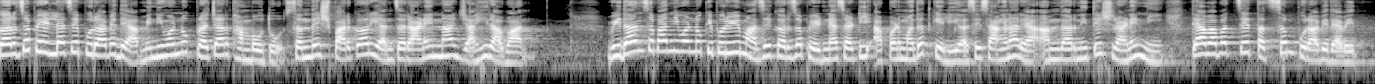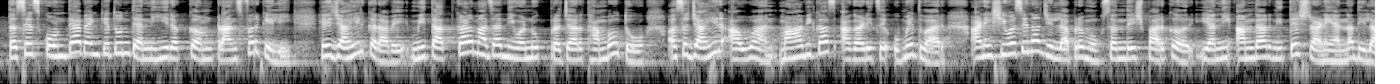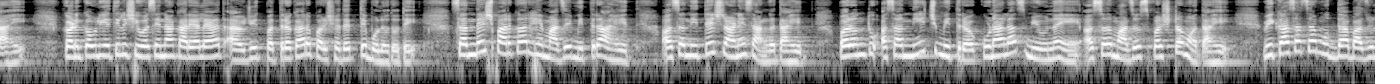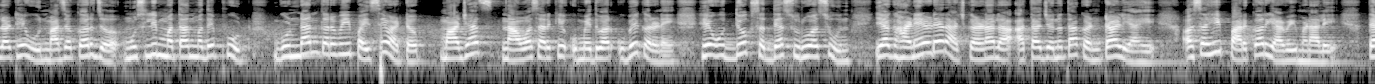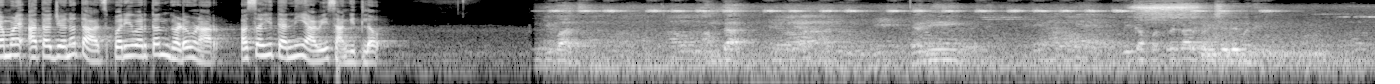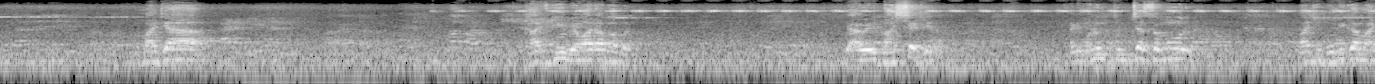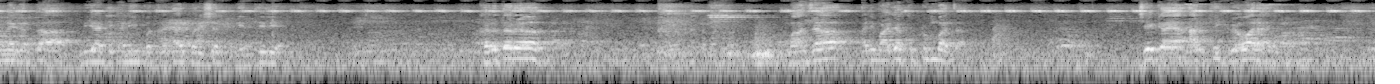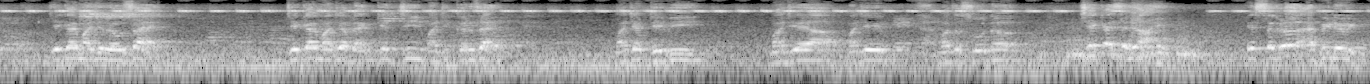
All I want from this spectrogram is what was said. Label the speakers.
Speaker 1: कर्ज फेडल्याचे पुरावे द्या. मी निवडणूक प्रचार थांबवतो. संदेश पारकर यांचं राणेंना जाहीर आव्हान. विधानसभा निवडणुकीपूर्वी माझे कर्ज फेडण्यासाठी आपण मदत केली असे सांगणाऱ्या आमदार नितेश राणेंनी त्याबाबतचे तत्सम पुरावे द्यावेत. तसेच कोणत्या बँकेतून त्यांनी ही रक्कम ट्रान्स्फर केली हे जाहीर करावे. मी तात्काळ माझा निवडणूक प्रचार थांबवतो असं जाहीर आव्हान महाविकास आघाडीचे उमेदवार आणि शिवसेना जिल्हाप्रमुख संदेश पारकर यांनी आमदार नितेश राणे यांना दिलं आहे. कणकवली येथील शिवसेना कार्यालयात आयोजित पत्रकार परिषदेत ते बोलत होते. संदेश पारकर हे माझे मित्र आहेत असं नितेश राणे सांगत आहेत. परंतु असा नीच मित्र कुणालाच मिळू नये असं माझं स्पष्ट मत आहे. विकासाचा मुद्दा बाजूला ठेवून माझं कर्ज मुस्लिम मतांमध्ये फूट गुंडांकरवी पैसे वाटप माझ्याच नावासारखे उमेदवार उभे करणे हे उद्योग सध्या सुरू असून या घाणेरड्या राजकारणाला आता जनता कंटाळली आहे असंही पारकर यावेळी म्हणाले. त्यामुळे आता जनताच परिवर्तन घडवणार असंही त्यांनी यावेळी सांगितलं.
Speaker 2: आमदार एका पत्रकार परिषदेमध्ये माझ्या खाजगी व्यवहाराबाबत त्यावेळी भाष्य केलं. आणि म्हणून तुमच्यासमोर माझी भूमिका मांडण्याकरता मी या ठिकाणी पत्रकार परिषद घेतलेली आहे. खरं तर माझा आणि माझ्या कुटुंबाचा जे काय आर्थिक व्यवहार आहे जे काय माझे व्यवसाय आहे जे काय माझ्या बँकेची माझी कर्ज आहे माझ्या ठेवी माझ्या माझे माझं सोनं जे काय सगळं आहे हे सगळं ॲफिडेव्हिट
